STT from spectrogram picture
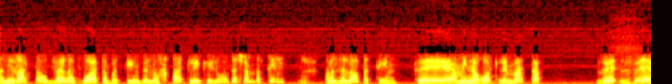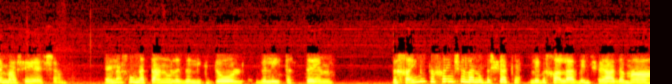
אני רצה, עוברת, רואה את הבתים, ולא אכפת לי, כאילו, זה שם בתים. אבל זה לא הבתים, זה המנהרות למטה. וזה מה שיש שם. ואנחנו נתנו לזה לגדול ולהתעצם, וחיינו את החיים שלנו בשקט, בלי בכלל להבין שהאדמה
